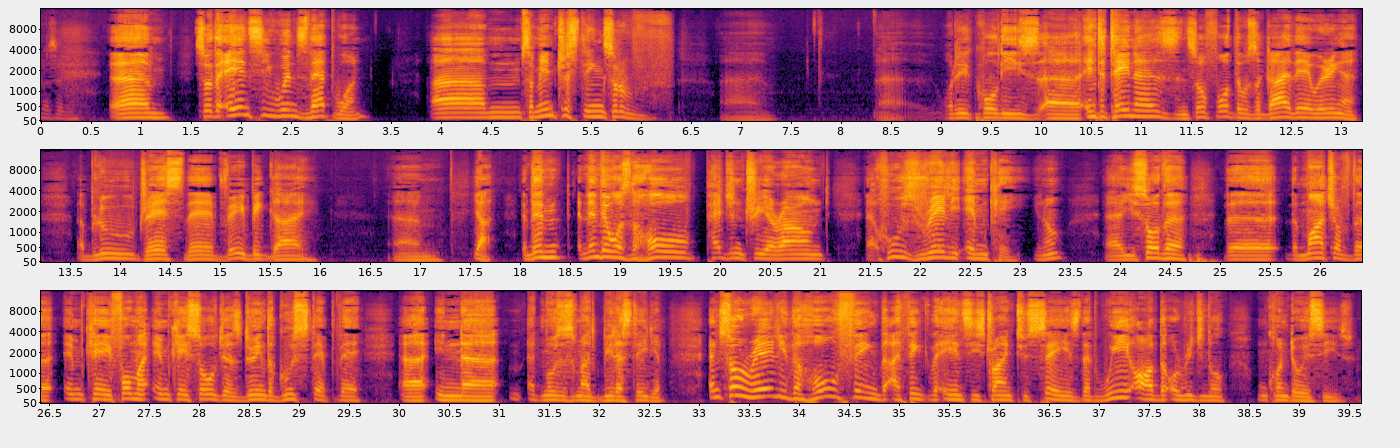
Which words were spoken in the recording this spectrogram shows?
Um, so the ANC wins that one. Um, some interesting sort of, uh, uh, what do you call these, uh, entertainers and so forth. There was a guy there wearing a, a blue dress there, very big guy. Um, yeah. And then, and then there was the whole pageantry around uh, who's really MK, you know? Uh, you saw the, the, the march of the MK, former MK soldiers doing the goose step there, uh, in, uh, at Moses Mabhida Stadium. And so really the whole thing that I think the ANC is trying to say is that we are the original Mkhonto Wesizwe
